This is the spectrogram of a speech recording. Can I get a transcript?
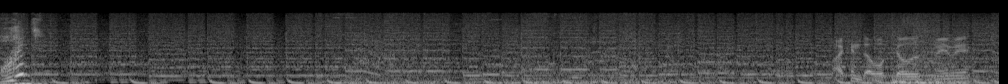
What? I can double kill this maybe.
